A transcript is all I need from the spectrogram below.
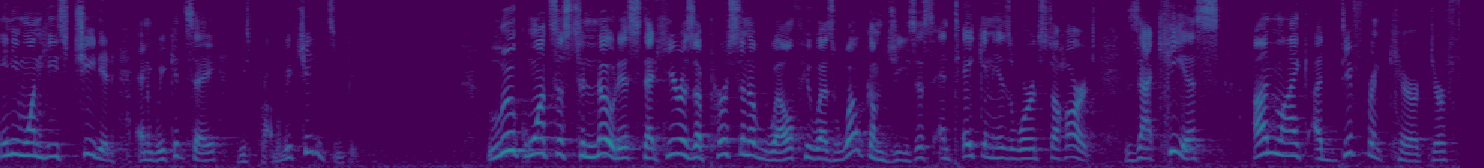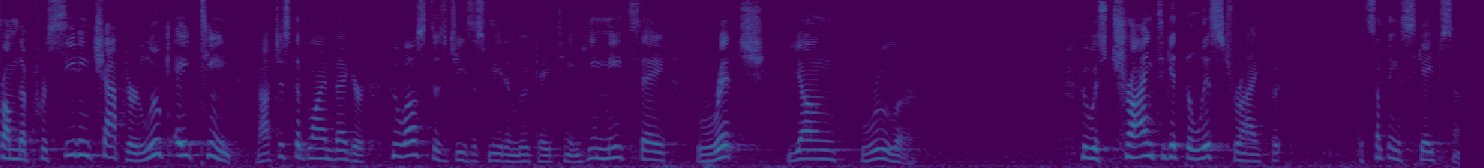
anyone he's cheated. And we could say he's probably cheated some people. Luke wants us to notice that here is a person of wealth who has welcomed Jesus and taken his words to heart. Zacchaeus, unlike a different character from the preceding chapter, Luke 18, not just the blind beggar, who else does Jesus meet in Luke 18? He meets a rich young ruler who is trying to get the list right, but, but something escapes him.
